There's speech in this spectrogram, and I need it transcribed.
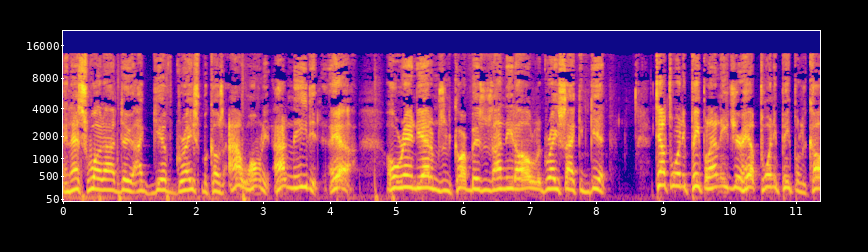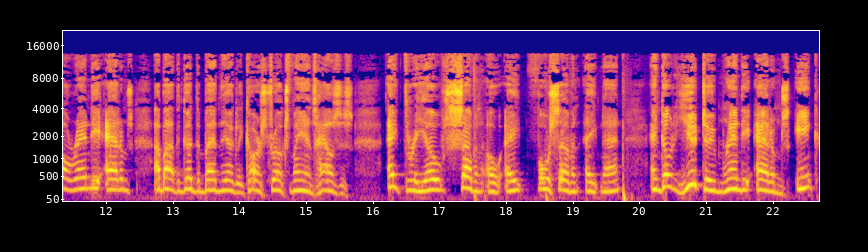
And that's what I do. I give grace because I want it. I need it. Yeah. Old Randy Adams in the car business, I need all the grace I can get. Tell 20 people, I need your help. 20 people to call Randy Adams. Buy the good, the bad, and the ugly cars, trucks, vans, houses. 830-708-4789. And go to YouTube, Randy Adams Inc.,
